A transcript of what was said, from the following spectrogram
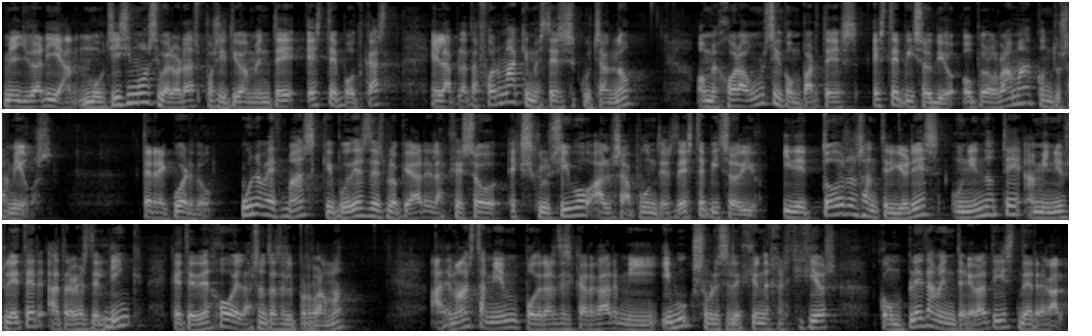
Me ayudaría muchísimo si valoras positivamente este podcast en la plataforma que me estés escuchando, o mejor aún si compartes este episodio o programa con tus amigos. Te recuerdo, una vez más, que puedes desbloquear el acceso exclusivo a los apuntes de este episodio y de todos los anteriores uniéndote a mi newsletter a través del link que te dejo en las notas del programa. Además, también podrás descargar mi ebook sobre selección de ejercicios completamente gratis de regalo.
